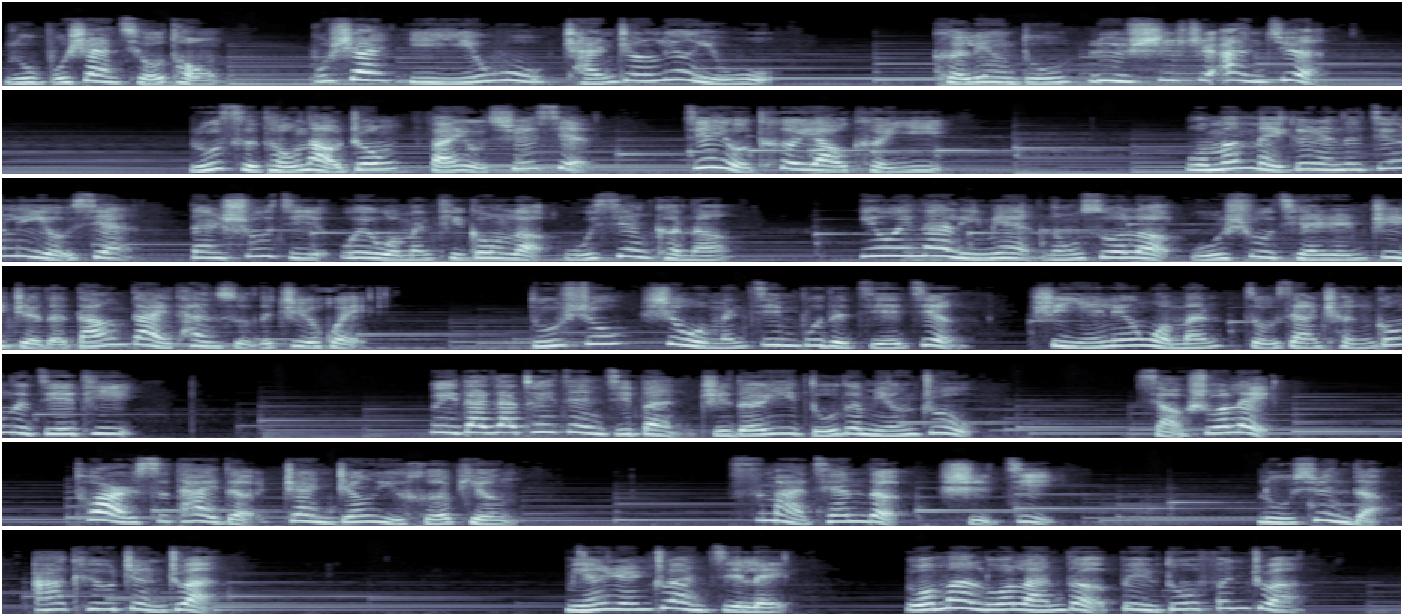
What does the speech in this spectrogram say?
如不善求同，不善以一物缠正另一物，可另读律师之案卷。如此头脑中凡有缺陷，皆有特药可医。我们每个人的精力有限，但书籍为我们提供了无限可能，因为那里面浓缩了无数前人智者的当代探索的智慧。读书是我们进步的捷径，是引领我们走向成功的阶梯。为大家推荐几本值得一读的名著：小说类，托尔斯泰的《战争与和平》，司马迁的《史记》，鲁迅的。阿 Q 正传，名人传记类，罗曼·罗兰的贝多芬传，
